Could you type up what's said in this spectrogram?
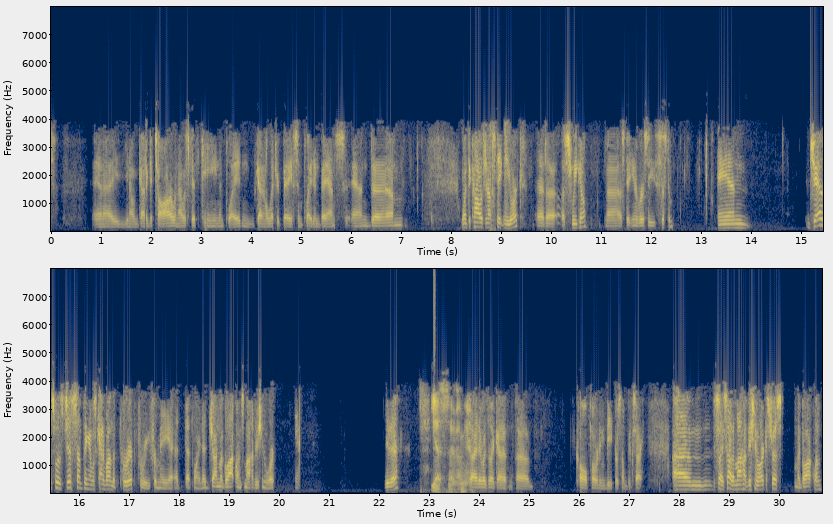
And I, you know, got a guitar when I was 15 and played, and got an electric bass and played in bands, and um, went to college in upstate New York at uh, Oswego uh, State University system, and jazz was just something that was kind of on the periphery for me at that point. Uh, John McLaughlin's Mahavishnu work. Yeah. You there? Yes, I'm here. Sorry, there was like a, a call forwarding beep or something. Sorry. Um, so I saw the Mahavishnu Orchestra, McLaughlin,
